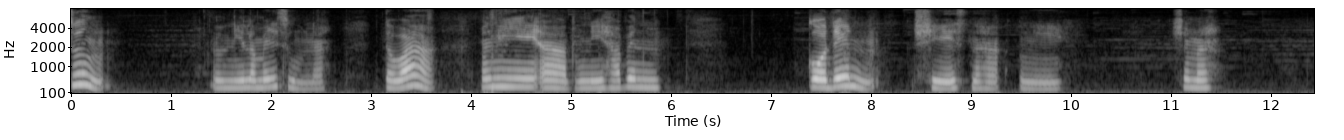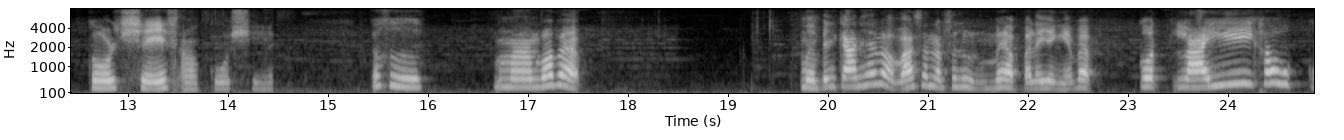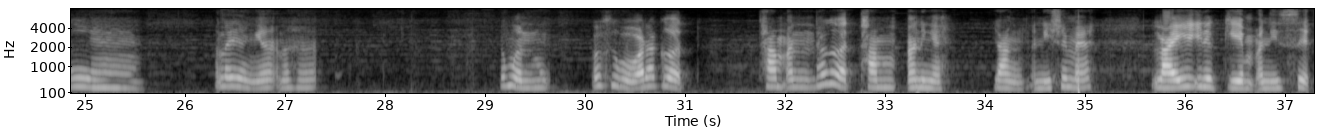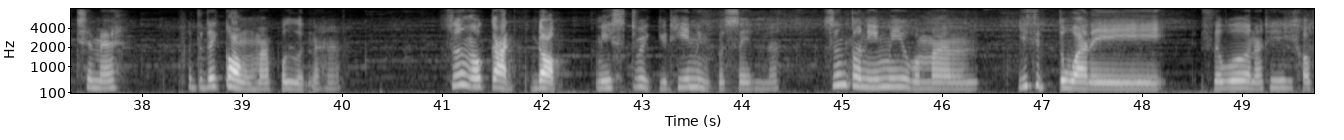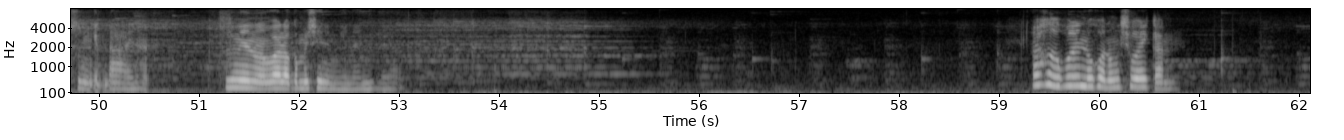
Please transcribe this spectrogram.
ซึ่ง อันนี้เราไม่ได้สุ่มนะ แต่ว่ามันมีอ่าตรงนี้ค่ะเป็น golden chase นะฮะตรงนี้ ใช่ไหม gold chase อ่า gold chase ก็คือประมาณว่าแบบ เหมือนเป็นการให้แบบว่าสนับสนุนแบบอะไรอย่างเงี้ยแบบกดไลค์เข้ากลุ่ม อะไรอย่างเงี้ยนะฮะก็เหมือนก็คือแบบว่าถ้าเกิด ทำอันถ้าเกิดทำอันนี้ไงอย่างอันนี้ใช่ไหมไลท์อีเดเกมอันนี้เสร็จใช่ไหมก็จะได้กล่องมาเปิดนะฮะ ซึ่งโอกาสดรอปมีสตริกอยู่ที่หนึ่งเปอร์เซ็นต์นะ ซึ่งตัวนี้มีอยู่ประมาณยี่สิบตัวในเซิร์ฟเวอร์นะที่เขาสุ่มกันได้นะฮะ ซึ่งแน่นอนว่าเราก็ไม่ใช่หนึ่งในนั้นอยู่แล้วก็คือผู้เล่นทุกคนต้องช่วยกัน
